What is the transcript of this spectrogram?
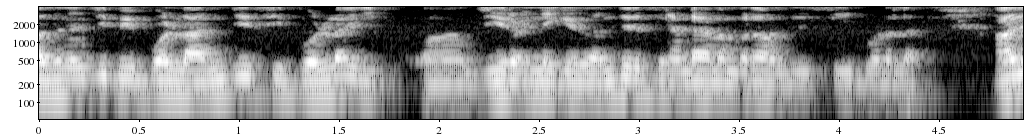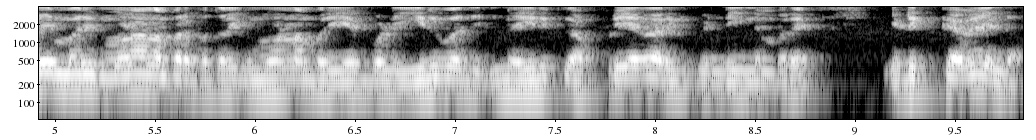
பதினஞ்சு பி போர்டில் அஞ்சு சி போர்டில் ஜீரோ இன்றைக்கி வந்துருச்சு. ரெண்டாம் நம்பர் தான் வந்து சி போர்டில் அதே மாதிரி மூணாம் நம்பரை பொறுத்த வரைக்கும் மூணு நம்பர் ஏ இருபது. இன்னும் இருக்குது அப்படியே தான் இருக்குது பெண்டிங் நம்பரு எடுக்கவே இல்லை.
